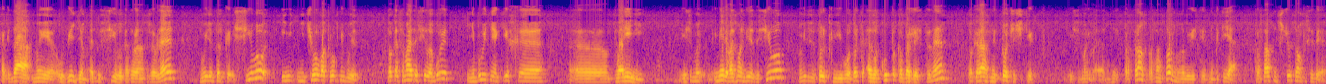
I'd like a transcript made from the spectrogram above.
когда мы увидим эту силу, которая нас оживляет, мы увидим только силу, и ничего вокруг не будет. Только сама эта сила будет, и не будет никаких э, э, творений, если мы имели возможность видеть эту силу, мы видели только его, только элокут, только божественное, только разные точечки. Если мы э, пространство, пространство тоже нужно вывести из небытия. Пространство не существует само по себе.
